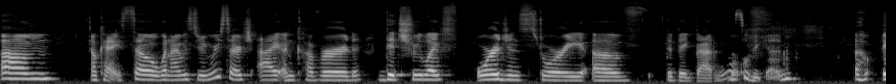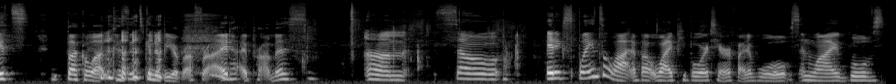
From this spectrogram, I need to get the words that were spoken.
Um, okay, so when I was doing research, I uncovered the true life origin story of the big bad wolf. this will be good. Oh, it's buckle up because it's going to be a rough ride, I promise. Um, so it explains a lot about why people were terrified of wolves and why wolves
